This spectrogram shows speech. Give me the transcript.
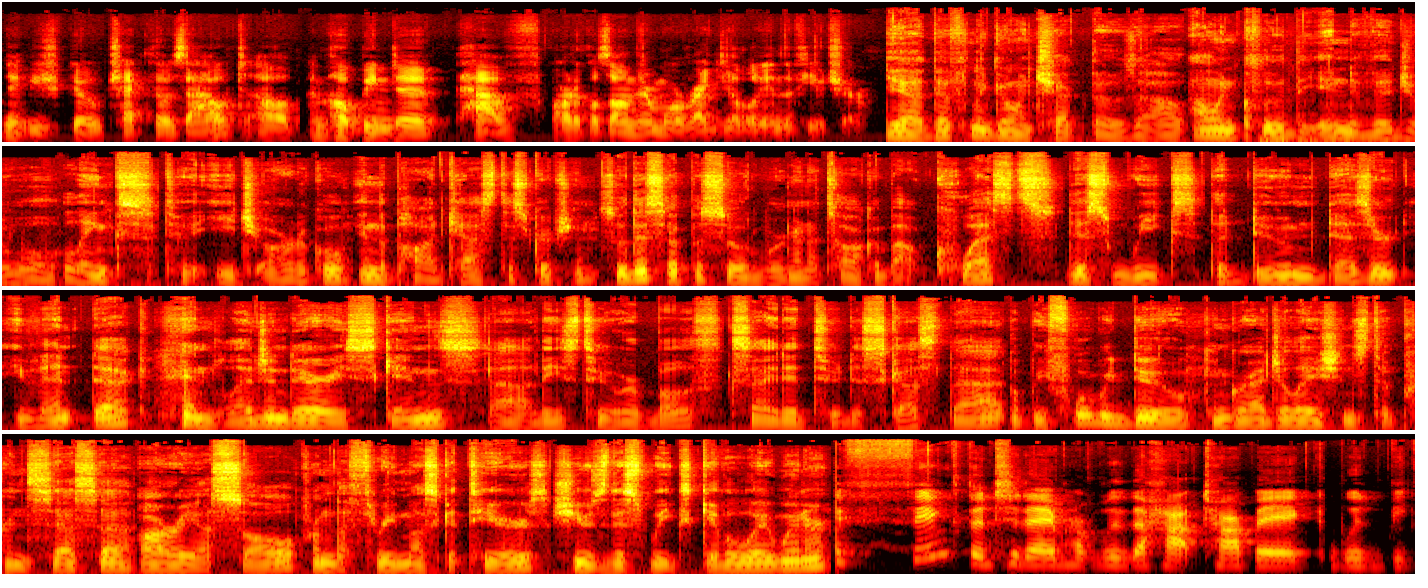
maybe you should go check those out. i am hoping to have articles on there more regularly in the future. Yeah, definitely go and check those out. I'll include the individual links to each article in the podcast description. So this episode, we're going to talk about quests. This week's the Doom Desert event deck and legendary skins. Uh, these two are both excited to discuss that. But before we do, congratulations to Princessa Arya Sol from the Three Musketeers. She was this week's giveaway winner think that today probably the hot topic would be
